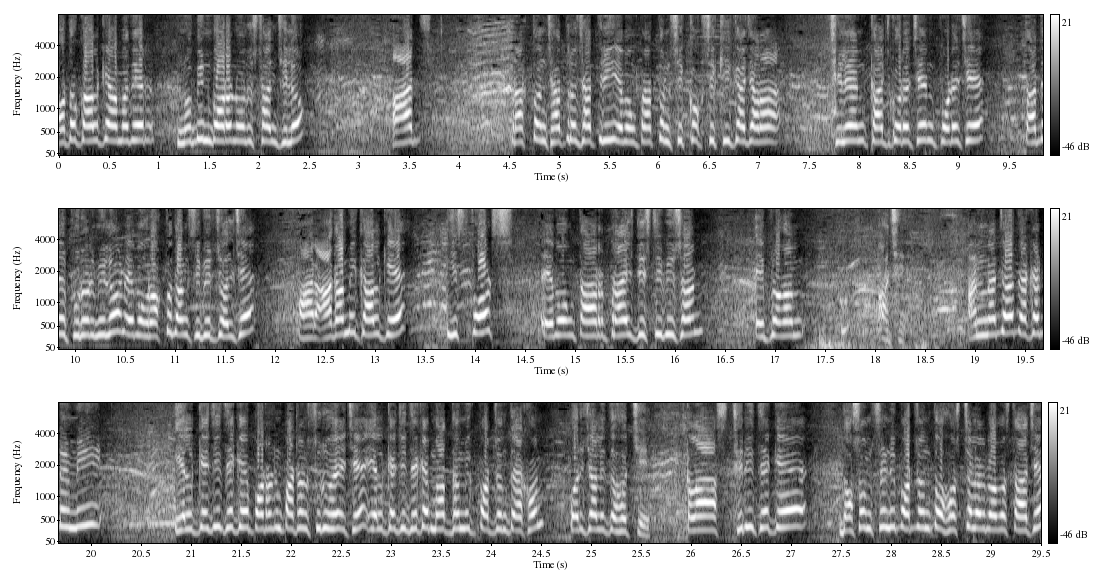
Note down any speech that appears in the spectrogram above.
গতকালকে আমাদের নবীন বরণ অনুষ্ঠান ছিল। আজ প্রাক্তন ছাত্রছাত্রী এবং প্রাক্তন শিক্ষক শিক্ষিকা যারা ছিলেন, কাজ করেছেন, পড়েছে, তাদের পুনর্মিলন এবং রক্তদান শিবির চলছে। আর আগামীকালকে স্পোর্টস এবং তার প্রাইজ ডিস্ট্রিবিউশন এই প্রোগ্রাম আছে। আন্নাজাত একাডেমি এলকেজি থেকে পঠন পাঠন শুরু হয়েছে। এলকেজি থেকে মাধ্যমিক পর্যন্ত এখন পরিচালিত হচ্ছে। ক্লাস থ্রি থেকে দশম শ্রেণি পর্যন্ত হোস্টেলের ব্যবস্থা আছে।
